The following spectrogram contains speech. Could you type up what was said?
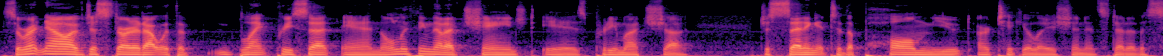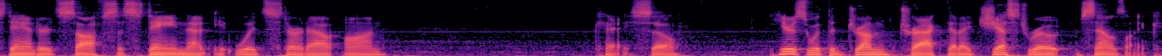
so right now I've just started out with a blank preset, and the only thing that I've changed is pretty much uh, just setting it to the palm mute articulation instead of the standard soft sustain that it would start out on. Okay, so here's what the drum track that I just wrote sounds like.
